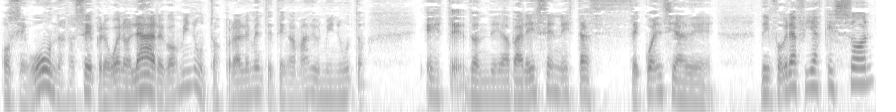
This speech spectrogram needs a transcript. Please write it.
o segundos, no sé, pero bueno, largo, minutos, probablemente tenga más de un minuto, este, donde aparecen estas secuencias de, de infografías que son,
